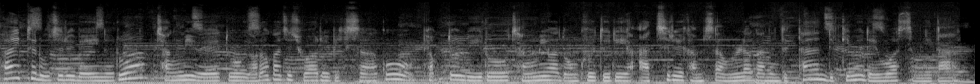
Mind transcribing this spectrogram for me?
화이트 로즈를 메인으로 장미 외에도 여러 가지 조화를 믹스하고 벽돌 위로 장미와 넝쿨들이 아치를 감싸 올라가는 듯한 느낌을 내보았습니다.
